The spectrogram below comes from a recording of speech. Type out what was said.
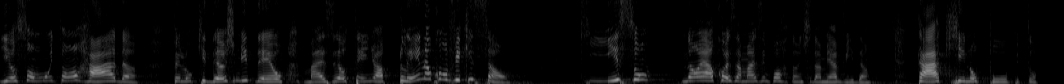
E eu sou muito honrada pelo que Deus me deu, mas eu tenho a plena convicção que isso não é a coisa mais importante da minha vida. Tá aqui no púlpito,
